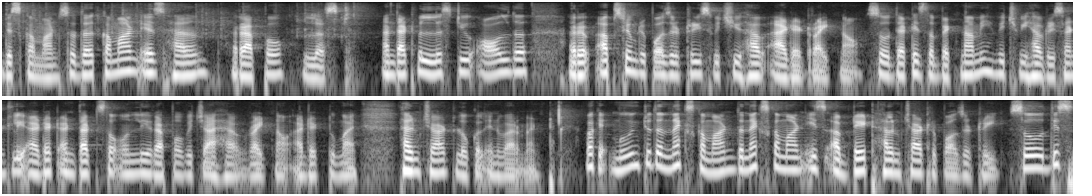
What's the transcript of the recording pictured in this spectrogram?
this command. So the command is helm repo list and that will list you all the upstream repositories which you have added right now. So that is the Bitnami which we have recently added and that's the only repo which I have right now added to my Helm chart local environment. Okay, moving to the next command. The next command is update Helm chart repository. So this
